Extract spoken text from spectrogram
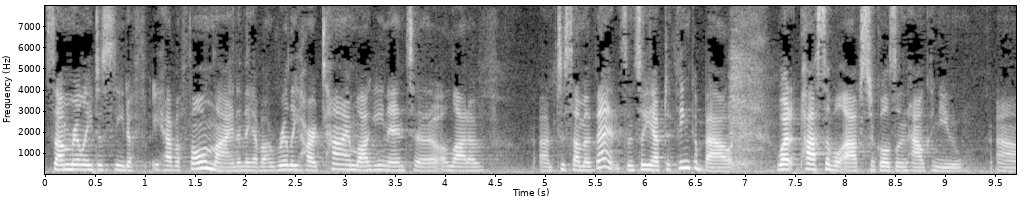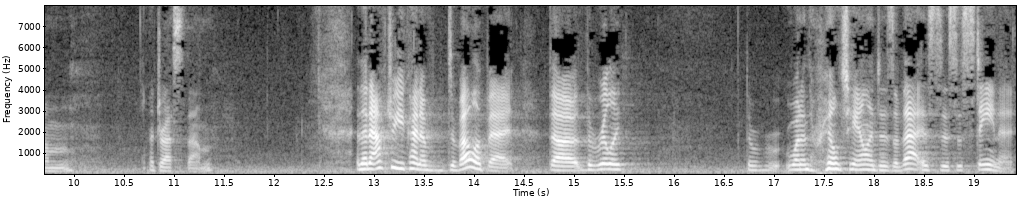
Some really just need to have a phone line, and they have a really hard time logging into a lot of um, to some events. And so you have to think about what possible obstacles and how can you um, address them. And then after you kind of develop it, the the really the, one of the real challenges of that is to sustain it.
